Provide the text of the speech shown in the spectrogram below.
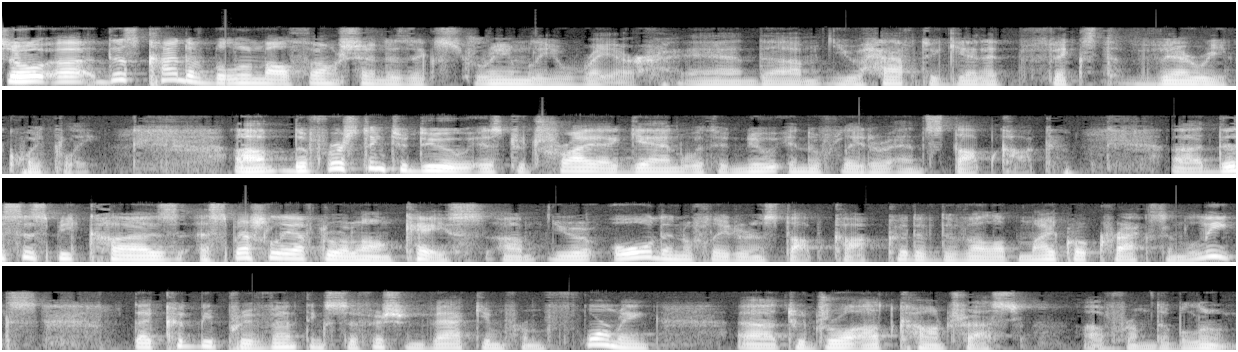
So uh, this kind of balloon malfunction is extremely rare and um, you have to get it fixed very quickly. Uh, the first thing to do is to try again with a new inflator and stopcock. Uh, this is because, especially after a long case, um, your old inflator and stopcock could have developed micro cracks and leaks that could be preventing sufficient vacuum from forming uh, to draw out contrast uh, from the balloon.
